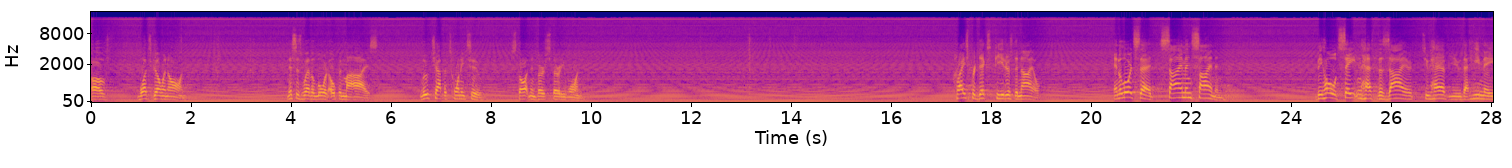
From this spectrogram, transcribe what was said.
of what's going on. This is where the Lord opened my eyes. Luke chapter 22, starting in verse 31. Christ predicts Peter's denial. And the Lord said, Simon, Simon, behold, Satan hath desired to have you that he may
